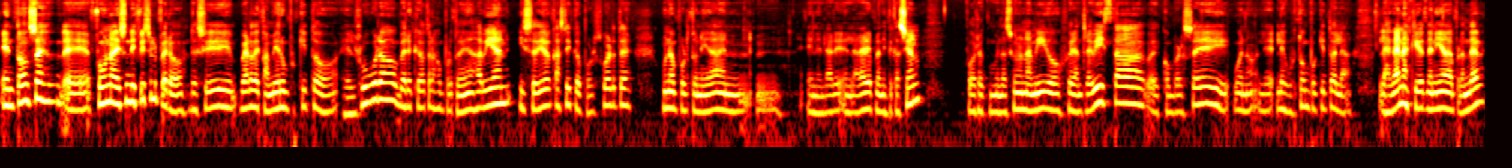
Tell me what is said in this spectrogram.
Entonces eh, fue una decisión difícil, pero decidí ver de cambiar un poquito el rubro, ver qué otras oportunidades habían y se dio casi que por suerte una oportunidad en, en, el, área, en área de planificación. Por recomendación de un amigo fui a la entrevista, eh, conversé y bueno, les gustó un poquito la, las ganas que yo tenía de aprender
